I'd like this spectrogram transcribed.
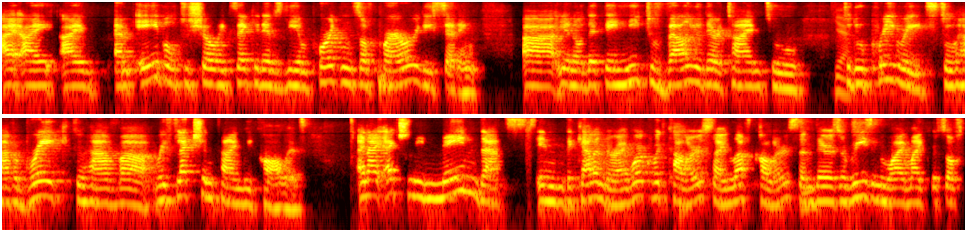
I, I, I am able to show executives the importance of priority setting, uh, you know, that they need to value their time to yeah. to do pre-reads, to have a break, to have reflection time, we call it. And I actually named that in the calendar. I work with colors. I love colors. And there's a reason why Microsoft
